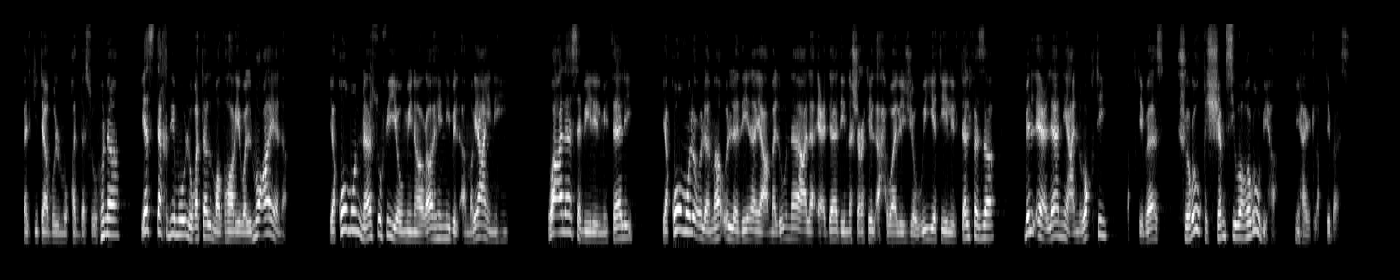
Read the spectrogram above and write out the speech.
فالكتاب المقدس هنا يستخدم لغة المظهر والمعاينة. يقوم الناس في يومنا راهن بالأمر عينه. وعلى سبيل المثال يقوم العلماء الذين يعملون على إعداد نشرة الأحوال الجوية للتلفزة بالإعلان عن وقت اقتباس شروق الشمس وغروبها. نهاية الاقتباس.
